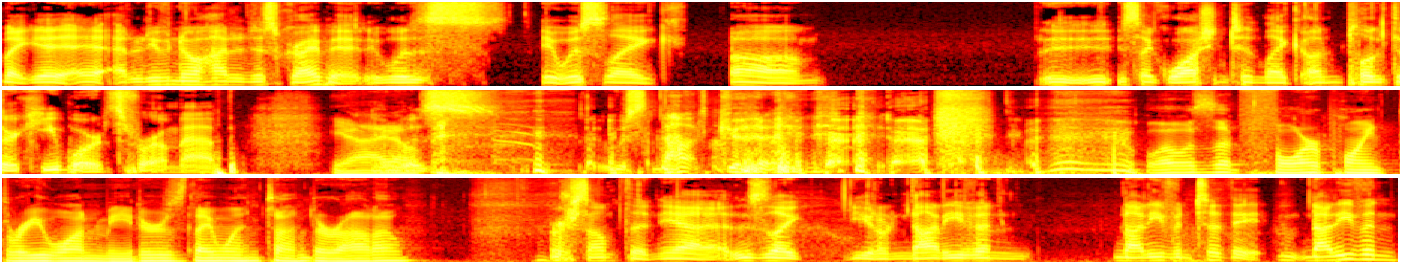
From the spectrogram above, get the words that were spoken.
like I, I don't even know how to describe it. It was it was like um, it's like Washington like unplugged their keyboards for a map. yeah, I It was it was not good. what was it? Four point three one meters they went on Dorado. or something. Yeah, it was like you know not even not even to the not even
